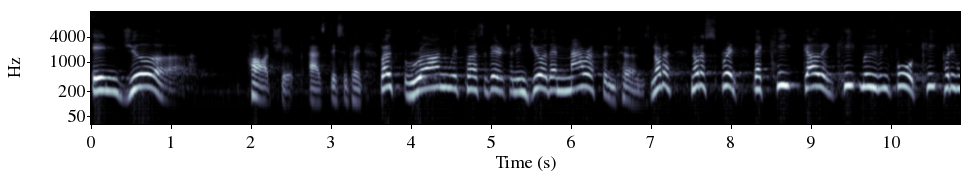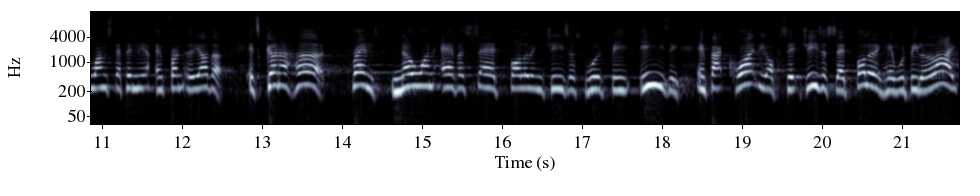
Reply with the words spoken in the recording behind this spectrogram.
Endure hardship as discipline. Both run with perseverance and endure. They're marathon terms, not a, not a sprint. They keep going, keep moving forward, keep putting one step in, the, in front of the other. It's going to hurt. Friends, no one ever said following Jesus would be easy. In fact, quite the opposite. Jesus said following him would be like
